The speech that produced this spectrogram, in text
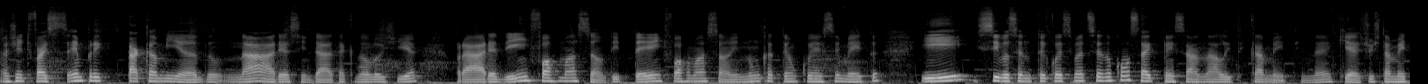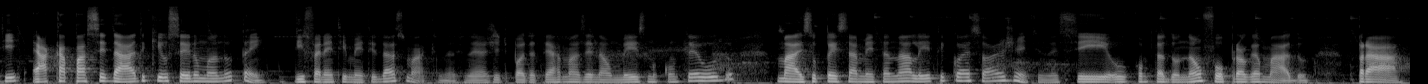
A gente vai sempre estar tá caminhando na área assim, da tecnologia para a área de informação, de ter informação e nunca ter um conhecimento. E se você não tem conhecimento, você não consegue pensar analiticamente, né? Que é justamente a capacidade que o ser humano tem, diferentemente das máquinas, né? A gente pode até armazenar o mesmo conteúdo, mas o pensamento analítico é só a gente, né? Se o computador não for programado para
